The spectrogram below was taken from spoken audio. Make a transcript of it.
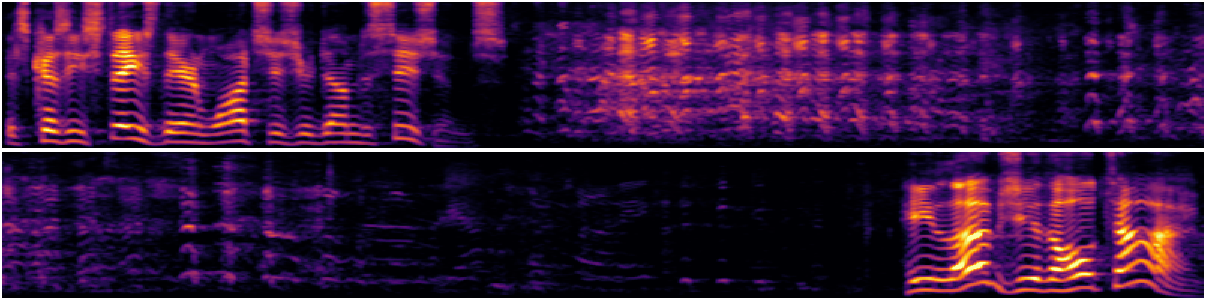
It's because he stays there and watches your dumb decisions. he loves you the whole time.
